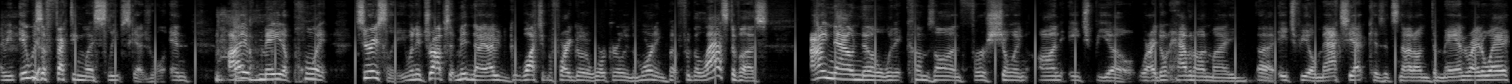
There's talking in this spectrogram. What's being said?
I mean, it was Yeah. affecting my sleep schedule, and I've made a point. Seriously, when it drops at midnight, I would watch it before I go to work early in the morning. But for The Last of Us, I now know when it comes on first showing on HBO, where I don't have it on my uh, HBO Max yet because it's not on demand right away.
